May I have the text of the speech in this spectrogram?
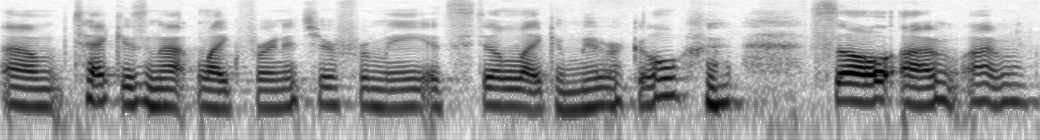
Um, tech is not like furniture for me. It's still like a miracle. so I'm, I'm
